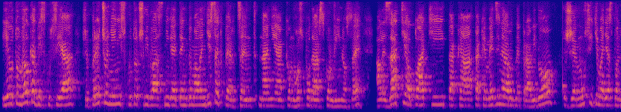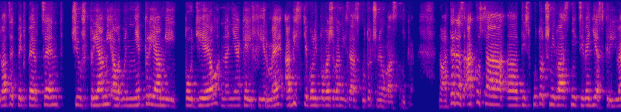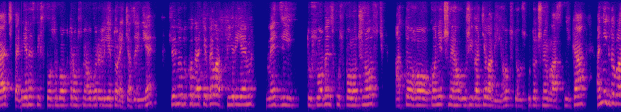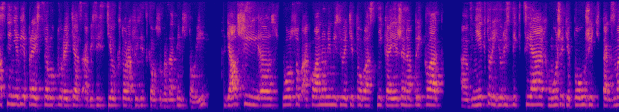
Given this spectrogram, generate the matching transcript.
je o tom veľká diskusia, že prečo není skutočný vlastník aj ten, kto má len 10% na nejakom hospodárskom výnose, ale zatiaľ platí taká, také medzinárodné pravidlo, že musíte mať aspoň 25% či už priamy alebo nepriamy podiel na nejakej firme, aby ste boli považovaní za skutočného vlastníka. No a teraz, ako sa uh, tí skutoční vlastníci vedia skrývať, tak jeden z tých spôsobov, o ktorom sme hovorili, je to reťazenie že jednoducho dáte veľa firiem medzi tú slovenskú spoločnosť a toho konečného užívateľa výhod, toho skutočného vlastníka a nikto vlastne nevie prejsť celú tú reťaz, aby zistil, ktorá fyzická osoba za tým stojí. Ďalší e, spôsob, ako anonymizujete toho vlastníka, je, že napríklad e, v niektorých jurisdikciách môžete použiť tzv.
